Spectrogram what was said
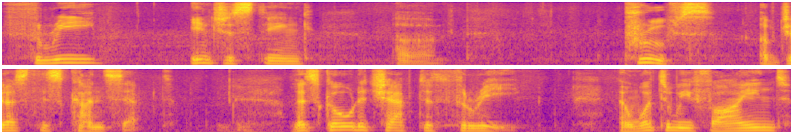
three interesting uh, proofs of just this concept. Let's go to chapter 3. And what do we find?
